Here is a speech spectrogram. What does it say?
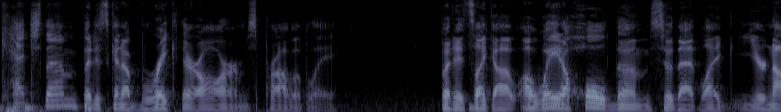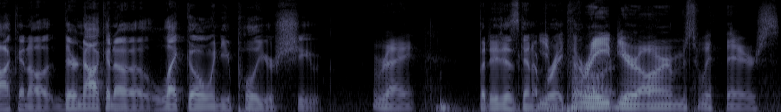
catch them, but it's gonna break their arms probably. But it's like a, a way to hold them so that like you're not gonna they're not gonna let go when you pull your chute. Right. But it is gonna You break their braid arm. your arms with theirs.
